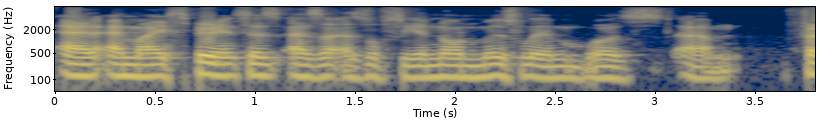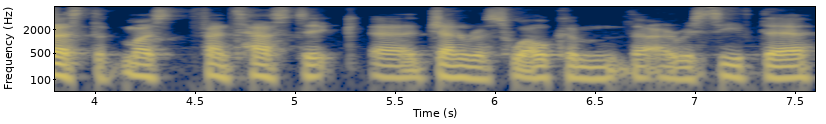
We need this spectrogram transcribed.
and, and my experience as as, as obviously a non-Muslim was um, first the most fantastic, uh, generous welcome that I received there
